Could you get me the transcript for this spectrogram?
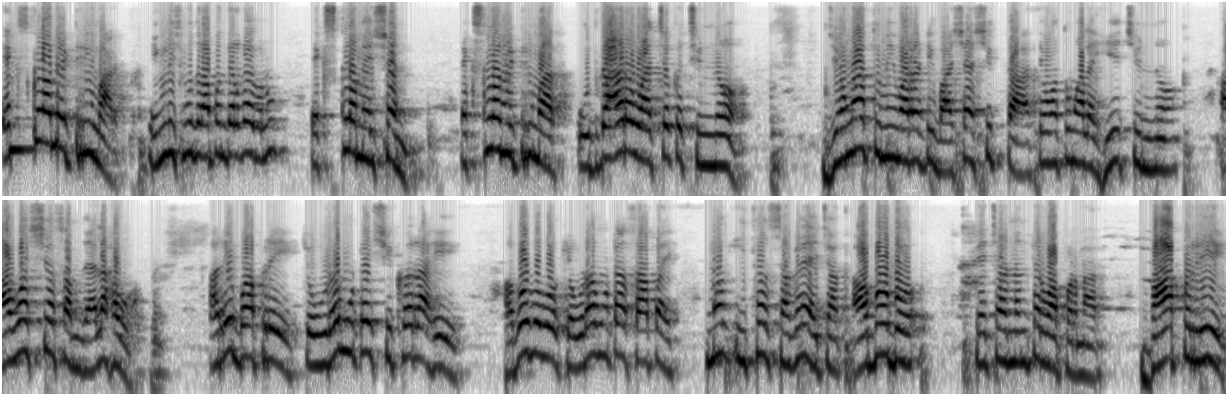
एक्सक्लामेटरी मार्क इंग्लिश मधून आपण त्याला काय म्हणू? एक्सक्लामेशन एक्सक्लामेटरी मार्क उद्गारवाचक चिन्ह. जेव्हा तुम्ही मराठी भाषा शिकता तेव्हा तुम्हाला हे चिन्ह अवश्य समजायला हवं. अरे बापरे केवढं मोठं शिखर आहे. अबब केवढा मोठा साप आहे. मग इथं सगळ्या ह्याच्यात अबब त्याच्यानंतर वापरणार. बाप रे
